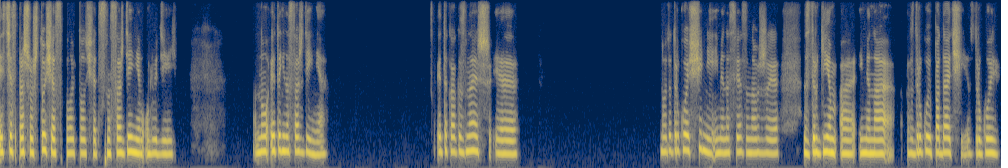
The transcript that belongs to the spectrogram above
Я сейчас спрошу, что сейчас получается с наслаждением у людей? Но это не наслаждение. Это как, знаешь, э, ну, это другое ощущение, именно связано уже с другим, э, именно с другой подачей, с другой,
